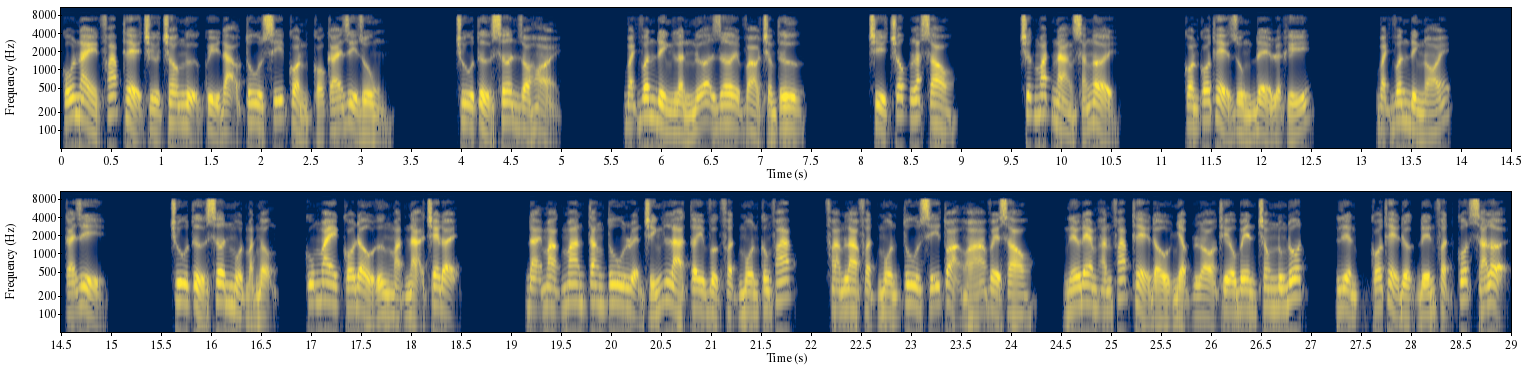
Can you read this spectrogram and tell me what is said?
cỗ này pháp thể trừ cho ngự quỷ đạo tu sĩ còn có cái gì dùng? Chu Tử Sơn dò hỏi. Bạch Vân Đình lần nữa rơi vào trầm tư. Chỉ chốc lát sau, trước mắt nàng sáng ngời. còn có thể dùng để luyện khí. Bạch Vân Đình nói. Cái gì? Chu Tử Sơn một mặt ngộng, cũng may có đầu ưng mặt nạ che đậy. Đại Mạc Man tăng tu luyện chính là Tây vực Phật môn công pháp, phàm là Phật môn tu sĩ tọa hóa về sau, nếu đem hắn pháp thể đầu nhập lò thiêu bên trong nung đốt, liền có thể được đến Phật cốt xá lợi.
